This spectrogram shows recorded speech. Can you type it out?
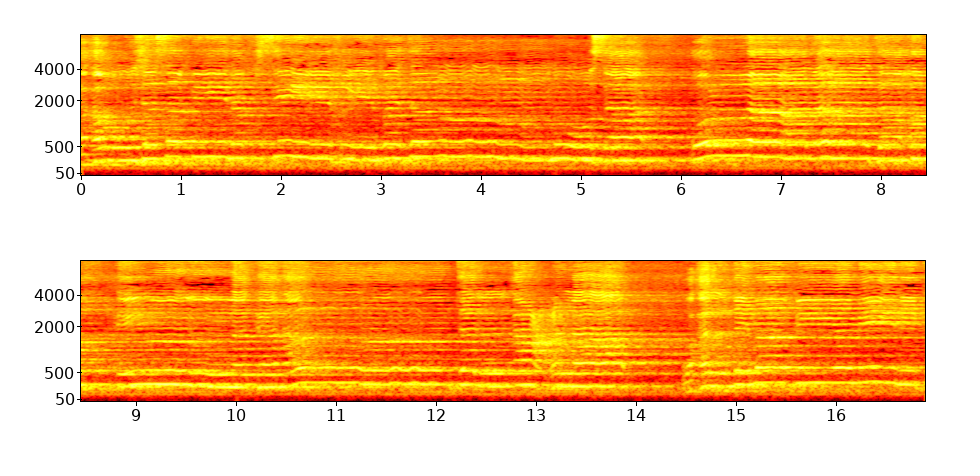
فأوجس في نفسي خيفة موسى. قلنا لا تخف إنك أنت الأعلى. وألق ما في يمينك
